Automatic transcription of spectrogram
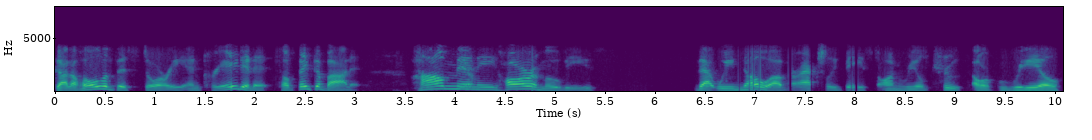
got a hold of this story and created it? So, think about it. How many horror movies that we know of are actually based on real truth or real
